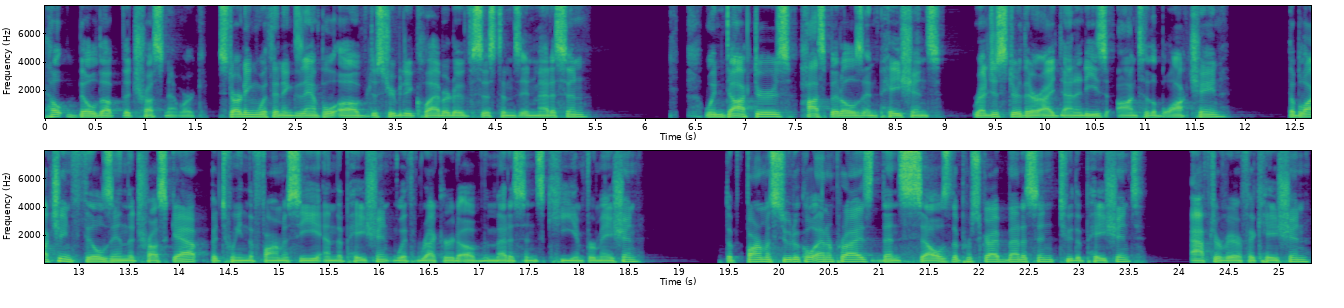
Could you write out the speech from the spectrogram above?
help build up the trust network, starting with an example of distributed collaborative systems in medicine. When doctors, hospitals, and patients register their identities onto the blockchain, the blockchain fills in the trust gap between the pharmacy and the patient with record of the medicine's key information. The pharmaceutical enterprise then sells the prescribed medicine to the patient after verification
